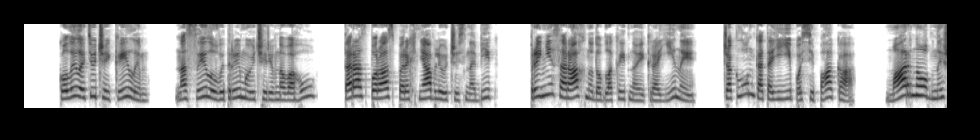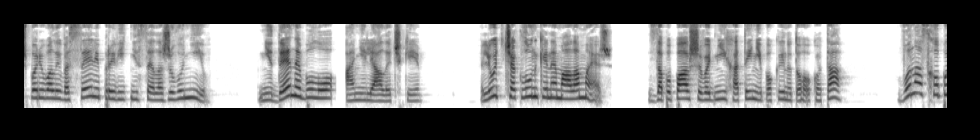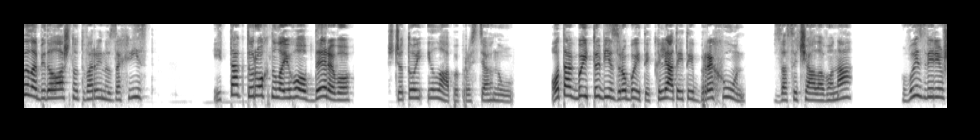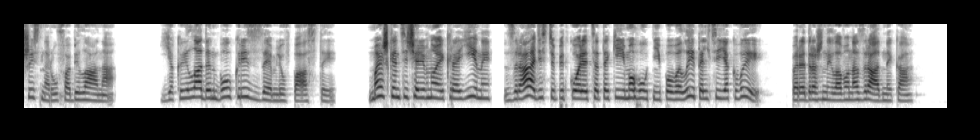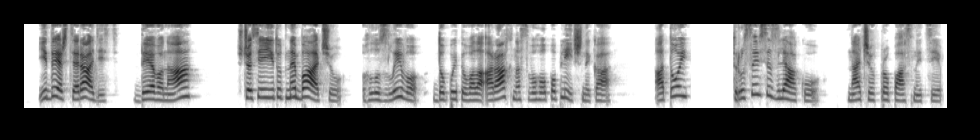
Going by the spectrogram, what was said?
Коли летючий килим, на силу витримуючи рівновагу та раз по раз перехняблюючись на бік, приніс арахну до блакитної країни, чаклунка та її посіпака марно обнишпорювали веселі привітні села живунів. Ніде не було ані лялечки. Людь чаклунки не мала меж. Запопавши в одній хатині покинутого кота, вона схопила бідолашну тварину за хвіст і так торохнула його об дерево, що той і лапи простягнув. Отак би й тобі зробити, клятий ти брехун, засичала вона, визвірівшись на руфа Білана, який ладен був крізь землю впасти. Мешканці чарівної країни з радістю підкоряться такій могутній повелительці, як ви, передражнила вона зрадника. І де ж ця радість? Де вона? Щось я її тут не бачу, глузливо допитувала арахна свого поплічника, а той трусився з ляку, наче в пропасниці.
